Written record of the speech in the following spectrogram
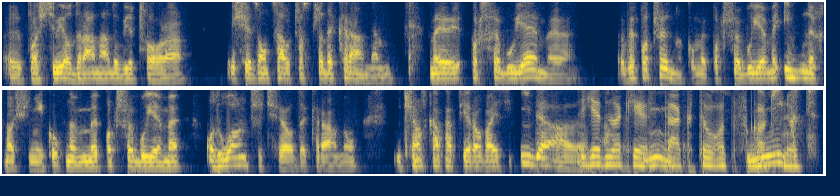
e, właściwie od rana do wieczora, siedzą cały czas przed ekranem. My potrzebujemy wypoczynku, my potrzebujemy innych nośników, no my potrzebujemy odłączyć się od ekranu i książka papierowa jest idealna. Jednak jest, nikt, tak, tu odskocznie. Nikt,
